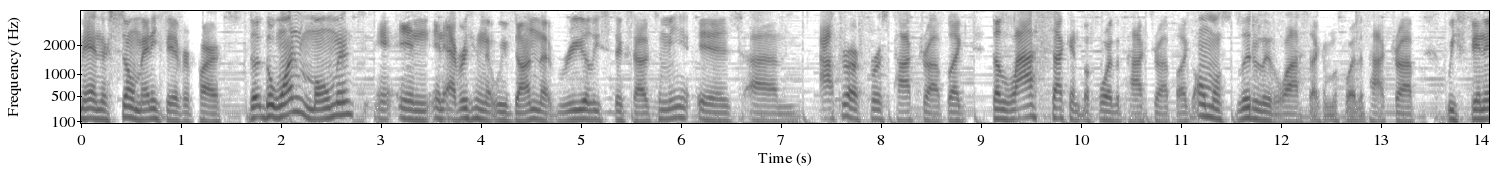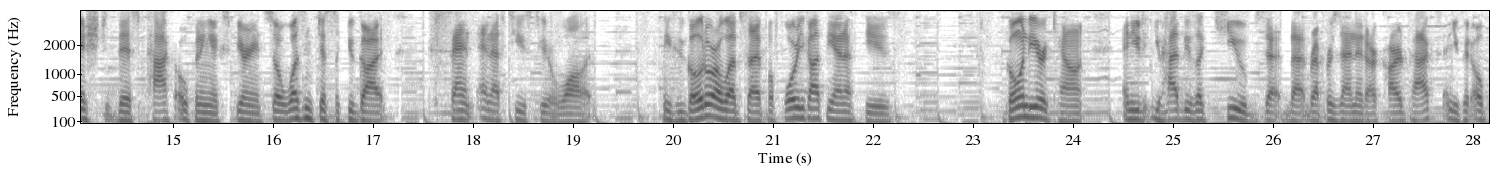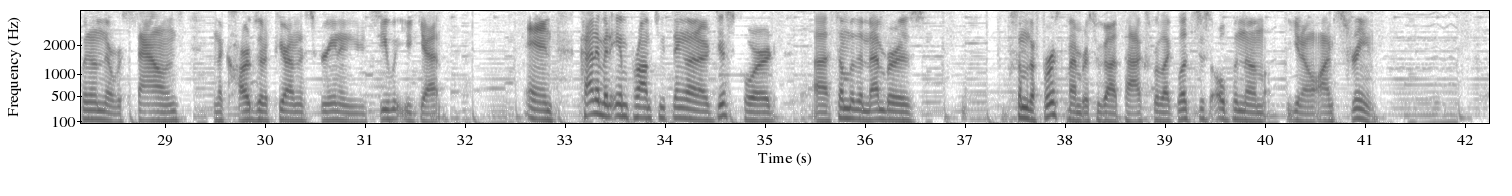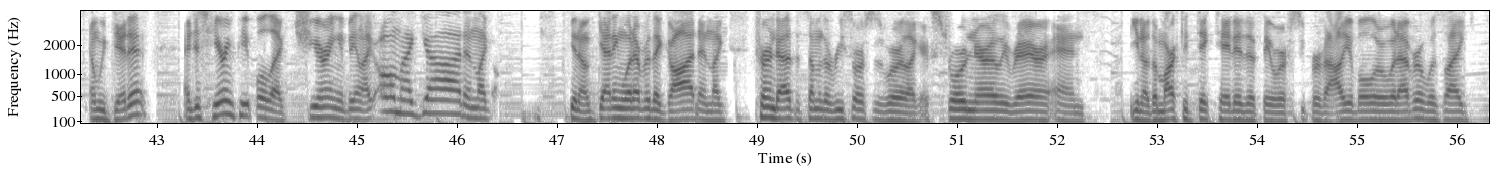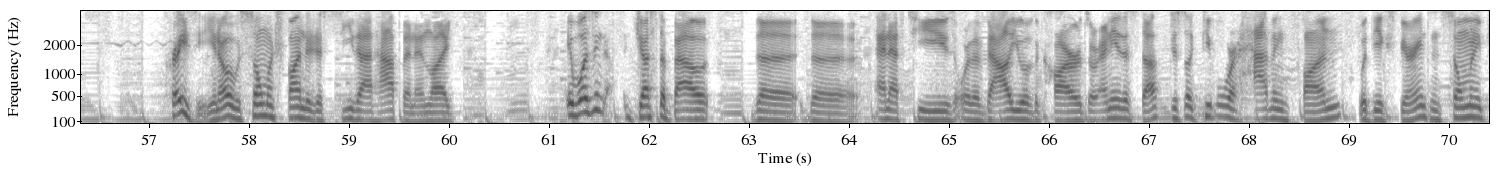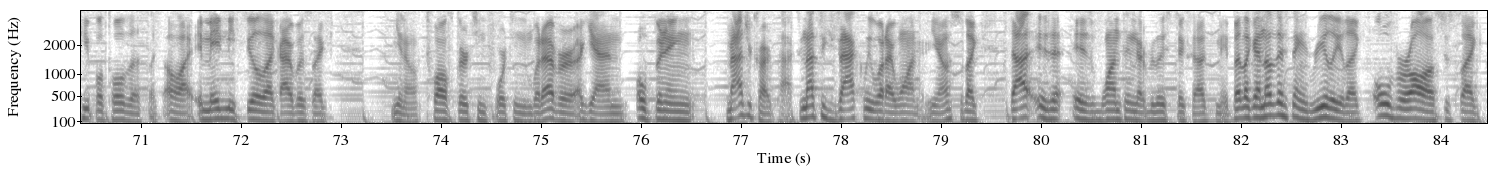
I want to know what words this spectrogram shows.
Man, there's so many favorite parts. The the one moment in in, in everything that we've done that really sticks out to me is um, after our first pack drop, like the last second before the pack drop, like almost literally the last second before the pack drop, we finished this pack opening experience. So it wasn't just like you got sent NFTs to your wallet. You could go to our website before you got the NFTs, go into your account and you you had these like cubes that that represented our card packs and you could open them. There were sounds and the cards would appear on the screen and you'd see what you get. And kind of an impromptu thing on our discord uh, some of the members some of the first members who got packs were like let's just open them you know on stream. And we did it and just hearing people like cheering and being like oh my god and like you know getting whatever they got and like turned out that some of the resources were like extraordinarily rare and you know the market dictated that they were super valuable or whatever was like crazy you know it was so much fun to just see that happen and like it wasn't just about the the NFTs or the value of the cards or any of this stuff. Just like people were having fun with the experience, and so many people told us like, "Oh, it made me feel like I was like, you know, 12, 13, 14, whatever." Again, opening magic card packs and that's exactly what i wanted you know? So like that is is one thing that really sticks out to me. But like another thing really like overall it's just like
